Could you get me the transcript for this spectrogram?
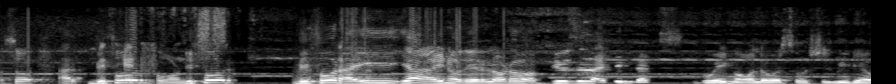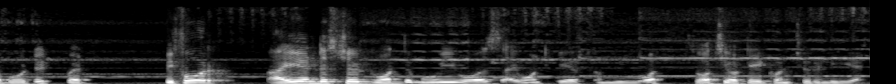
Yeah. So uh, before headphones. before before I yeah I know there are a lot of abuses. I think that's going all over social media about it. But before I understood what the movie was, I want to hear from you. What what's your take on Churuli and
